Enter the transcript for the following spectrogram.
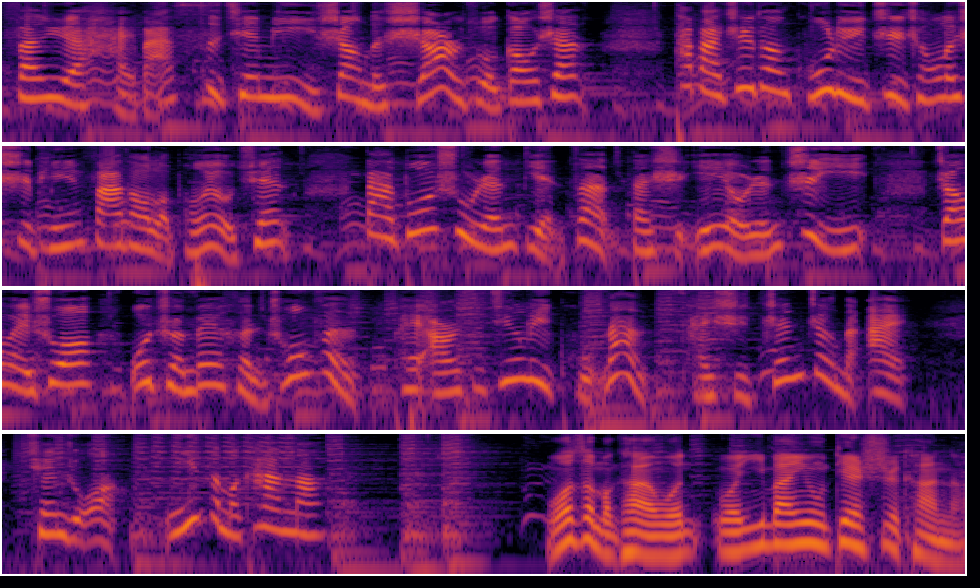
翻越海拔四千米以上的十二座高山。他把这段苦旅制成了视频，发到了朋友圈，大多数人点赞，但是也有人质疑。张伟说：“我准备很充分，陪儿子经历苦难才是真正的爱。”圈主，你怎么看呢？我怎么看？我我一般用电视看呢。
